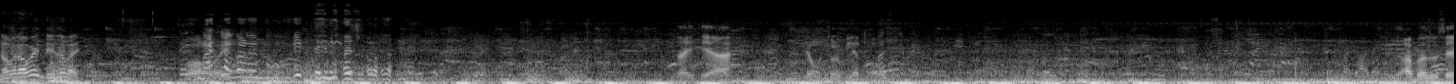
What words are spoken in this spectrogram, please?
નવરા હોય ને તે જવાય. જાય ત્યાં જવું થોડુંક લેતો. આ બધું છે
